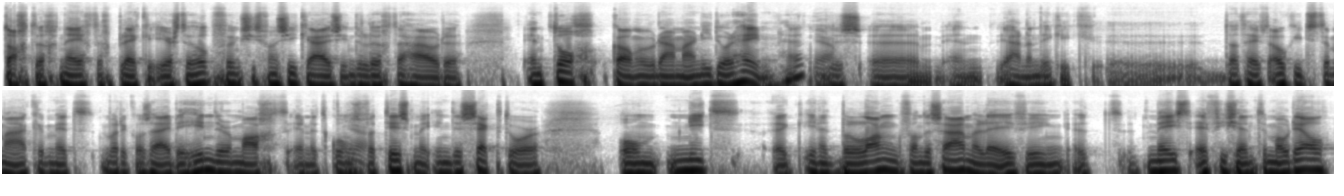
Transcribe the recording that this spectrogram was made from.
80, 90 plekken eerste hulpfuncties van ziekenhuizen in de lucht te houden. En toch komen we daar maar niet doorheen. Hè? Ja. Dus uh, en ja, dan denk ik, uh, dat heeft ook iets te maken met wat ik al zei, de hindermacht en het conservatisme ja. in de sector. Om niet uh, in het belang van de samenleving het, het meest efficiënte model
